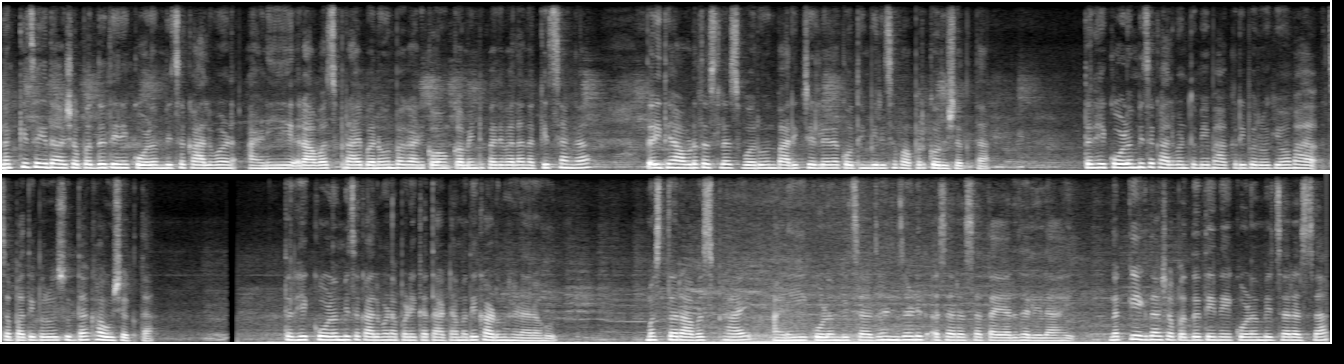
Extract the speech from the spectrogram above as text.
नक्कीच एकदा अशा पद्धतीने कोळंबीचं कालवण आणि रावस फ्राय बनवून बघा आणि कॉ कमेंटमध्ये मला नक्कीच सांगा. तर इथे आवडत असल्यास वरून बारीक चिरलेल्या कोथिंबिरीचा वापर करू शकता. तर हे कोळंबीचं कालवण तुम्ही भाकरीबरोबर किंवा भा चपातीबरोबर सुद्धा खाऊ शकता. तर हे कोळंबीचं कालवण आपण एका ताटामध्ये काढून घेणार आहोत. मस्त रावस फ्राय आणि कोळंबीचा झणझणीत असा रस्सा तयार झालेला आहे. नक्की एकदा अशा पद्धतीने कोळंबीचा रस्सा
